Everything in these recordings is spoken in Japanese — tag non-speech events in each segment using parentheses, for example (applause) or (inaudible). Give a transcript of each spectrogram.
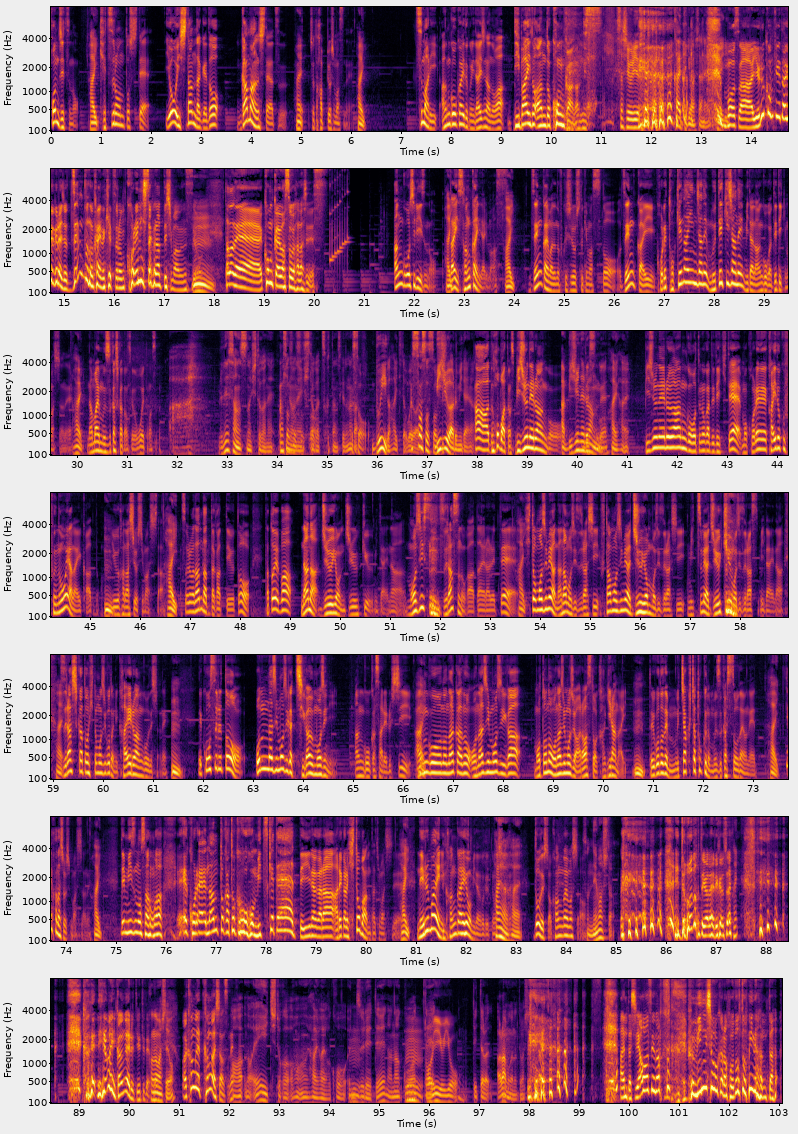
本日のはい。結論として用意したんだけど我慢したやつはい。ちょっと発表しますね。はい。つまり暗号解読に大事なのはディバイドコンカーなんです。(laughs) 久しぶりですね。(laughs) 帰ってきましたねもうさゆるコンピューター学ラジオ全部の回の結論これにしたくなってしまうんですよ、うん。ただね今回はそういう話です。暗号シリーズのはい。第3回になります、はい前回までの復習をしておきますと前回これ解けないんじゃね？無敵じゃね？みたいな暗号が出てきましたね、はい。名前難しかったんですけど覚えてます？あールネサンスの人がね昨日ね人が作ったんですけどなんか V が入ってた覚えがある。そうそうそう。ビジュアルみたいな。ああほぼ合ってます。ビジュネル暗号あビジュネル暗号、ねはいはいビジュネル暗号っていうのが出てきてもうこれ解読不能やないかという話をしました、はい。それは何だったかっていうと例えば71419みたいな文字数ずらすのが与えられて、はい。1文字目は7文字ずらし2文字目は14文字ずらし3つ目は19文字ずらすみたいな、はい。ずらし方を1文字ごとに変える暗号でしたね。うん。でこうすると同じ文字が違う文字に暗号化されるし、はい。暗号の中の同じ文字が元の同じ文字を表すとは限らない。うん。ということでむちゃくちゃ解くの難しそうだよね。はい。っていう話をしましたね。はい。で水野さんは「えーこれなんとか解く方法見つけて!」って言いながらあれから一晩経ちまして、はい。寝る前に考えようみたいなこと言ってました、ね。はいはいはい。どうでした？考えました？寝ました。え堂々と言わないでください、(laughs) 寝る前に考えるって言ってたよ、考えましたよ。あ考え考えしたんですね。あな H とかあはいはいはいこうんうずれて7個うんあって、あいいってよいいよ。言ったらアラームが鳴ってました、ね (laughs) あんた幸せだ (laughs) 不眠症から程遠いなあんた、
